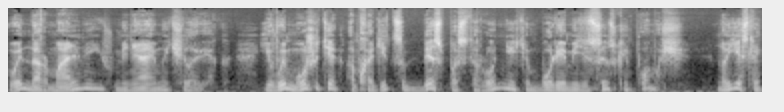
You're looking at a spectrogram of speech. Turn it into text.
вы нормальный, вменяемый человек. И вы можете обходиться без посторонней, тем более медицинской помощи. Но если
